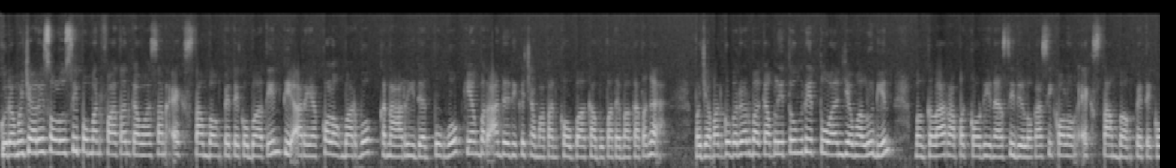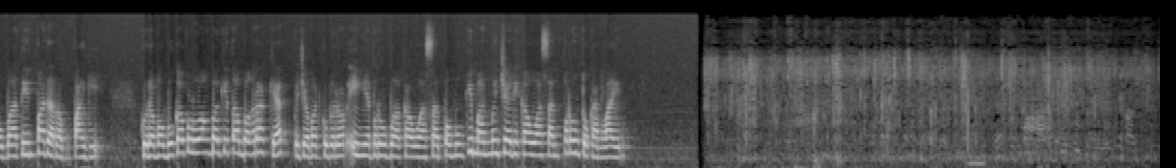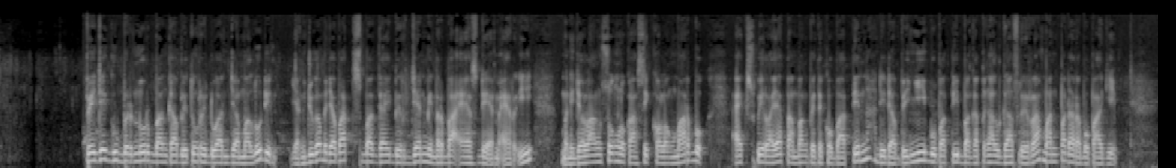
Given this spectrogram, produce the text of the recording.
Guna mencari solusi pemanfaatan kawasan eks tambang PT Kobatin di area Kolong Barbuk, Kenari, dan Punguk yang berada di Kecamatan Koba, Kabupaten Bangka Tengah. Pejabat Gubernur Bangka Belitung Rituan Jamaludin menggelar rapat koordinasi di lokasi kolong eks tambang PT Kobatin pada Rabu pagi. Guna membuka peluang bagi tambang rakyat, pejabat gubernur ingin merubah kawasan pemukiman menjadi kawasan peruntukan lain. PJ Gubernur Bangka Belitung Ridwan Jamaludin yang juga menjabat sebagai Dirjen Minerba ESDM RI meninjau langsung lokasi kolong marbuk ex wilayah tambang PT Kobatin didampingi Bupati Bangka Tengah Gafri Rahman pada Rabu pagi.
